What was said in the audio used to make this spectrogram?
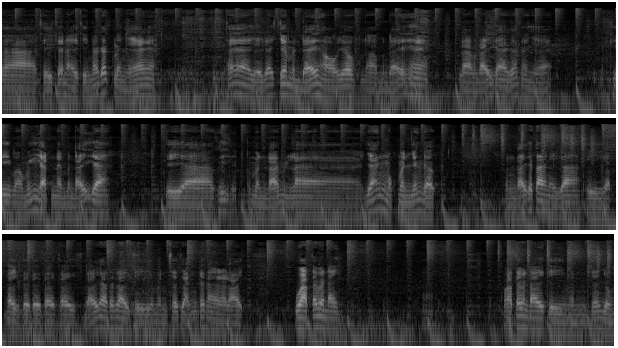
À, thì cái này thì nó rất là nhẹ nha. Thấy vậy đó chứ mình để hồ vô là mình để ha là mình đẩy ra rất là nhẹ. Khi mà miếng gạch này mình đẩy ra thì à, khi mình lại mình là dán một mình vẫn được. Mình đẩy cái tay này ra thì gạch đầy từ từ từ từ để ra tới đây thì mình sẽ chặn cái này là lại. Qua tới bên đây. Qua tới bên đây thì mình sẽ dùng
